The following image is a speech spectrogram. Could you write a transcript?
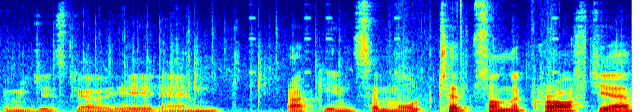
Let me just go ahead and truck in some more tips on the craft here?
